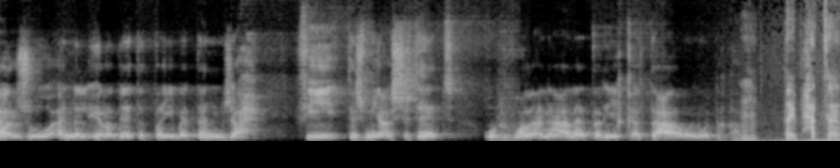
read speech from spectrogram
أرجو أن الإيرادات الطيبة تنجح في تجميع الشتات وفي وضعنا على طريق التعاون والتقارب طيب حتى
